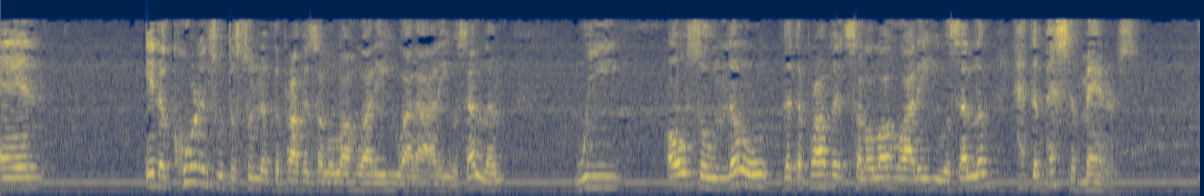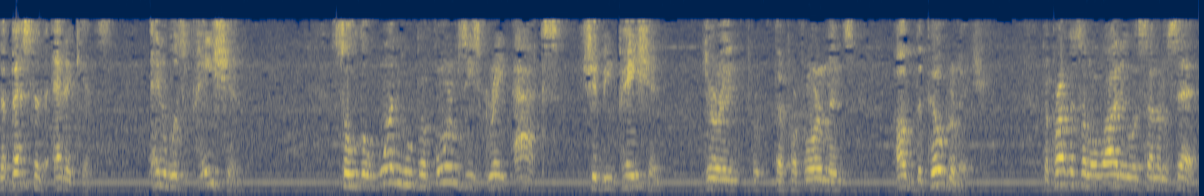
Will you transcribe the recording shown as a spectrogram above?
And in accordance with the sunnah of the Prophet sallallahu alaihi wasallam, we also know that the Prophet sallallahu alaihi wasallam had the best of manners, the best of etiquettes, and was patient. So the one who performs these great acts should be patient during the performance of the pilgrimage. The Prophet ﷺ said,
